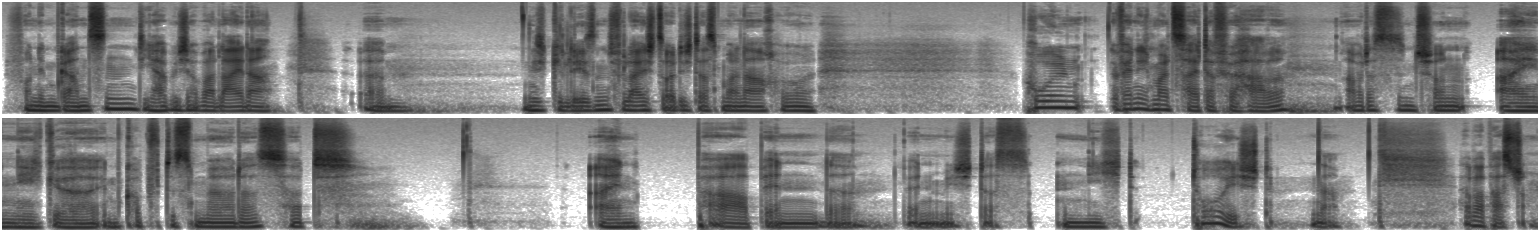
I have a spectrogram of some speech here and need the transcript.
von dem Ganzen. Die habe ich aber leider ähm, nicht gelesen. Vielleicht sollte ich das mal nachholen, wenn ich mal Zeit dafür habe. Aber das sind schon einige. Im Kopf des Mörders hat ein paar Bände, wenn mich das nicht täuscht. Na, aber passt schon.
